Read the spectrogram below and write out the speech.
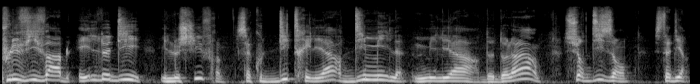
plus vivable. Et il le dit, il le chiffre, ça coûte 10 trilliards, 10 000 milliards de dollars sur 10 ans, c'est-à-dire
